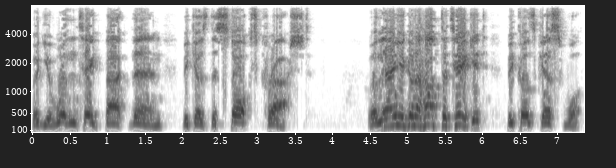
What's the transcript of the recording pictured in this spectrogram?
but you wouldn't take back then because the stocks crashed. Well, now you're going to have to take it because guess what?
